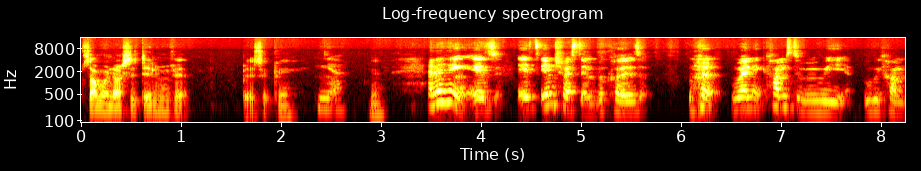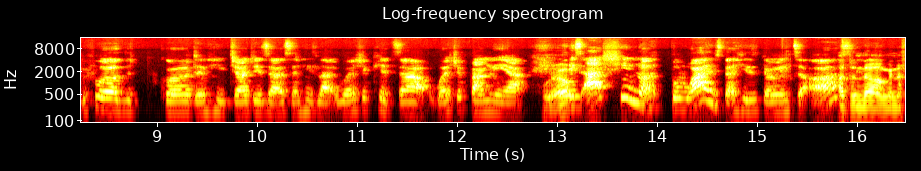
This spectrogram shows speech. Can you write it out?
someone else is dealing with it, basically. Yeah. Yeah. And I think it's it's interesting because when it comes to when we we come before the God and he judges us and he's like, Where's your kids at? Where's your family at? Well, It's actually not the wives that he's going to ask. I don't know. I'm gonna.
